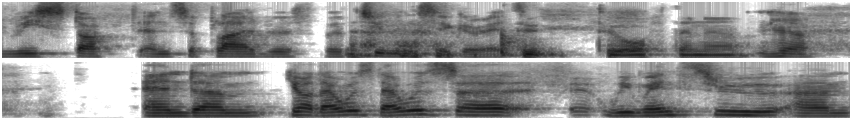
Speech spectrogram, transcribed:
restocked and supplied with with too many cigarettes too, too often now. Yeah. And um, yeah, that was that was. Uh, we went through um,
